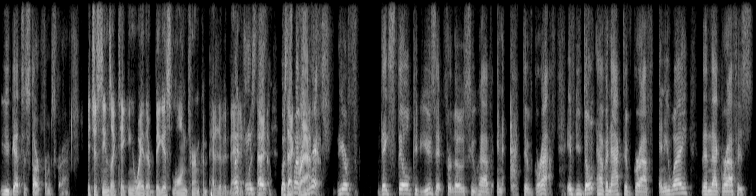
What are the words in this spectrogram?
you get to start from scratch. It just seems like taking away their biggest long-term competitive advantage was but- that was but- that but graph. Rich, you're they still could use it for those who have an active graph. If you don't have an active graph anyway, then that graph is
